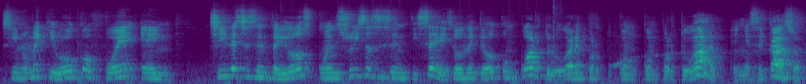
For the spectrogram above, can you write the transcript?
si no me equivoco, fue en Chile 62 o en Suiza 66, donde quedó con cuarto lugar en Portu- con, con Portugal, en ese caso.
